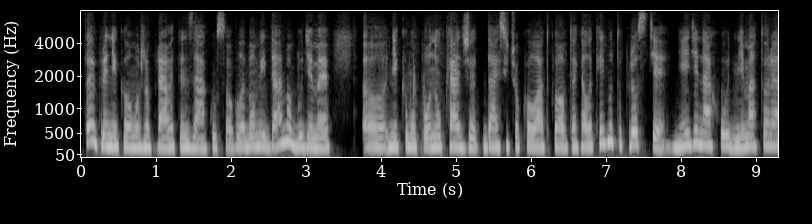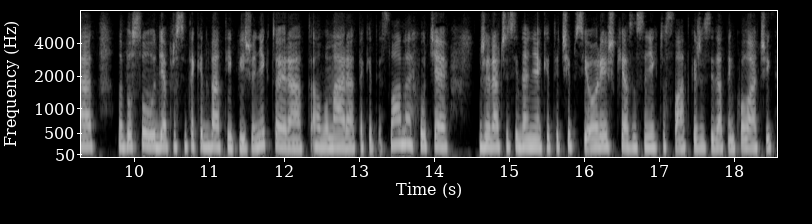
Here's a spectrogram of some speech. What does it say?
to je pre niekoho možno práve ten zákusok, lebo my darmo budeme uh, niekomu ponúkať, že daj si čokoládku alebo tak, ale keď mu to proste nejde na chuť, nemá to rád, lebo sú ľudia proste také dva typy, že niekto je rád alebo má rád také tie sladné chute, že radšej si dá nejaké tie čipsy, oriešky a zase niekto sladké, že si dá ten koláčik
